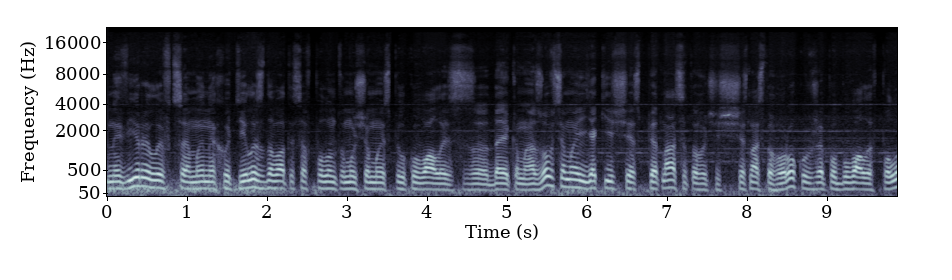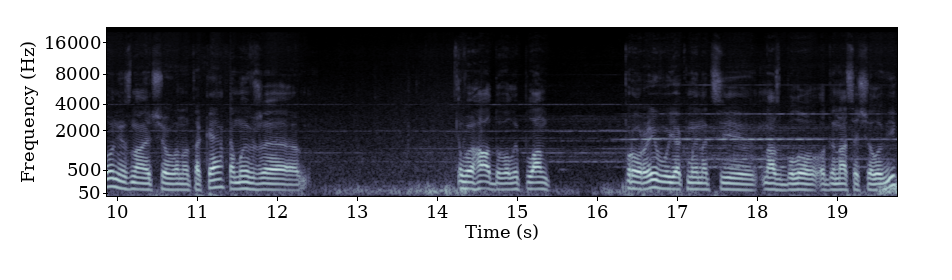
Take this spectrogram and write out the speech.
не вірили в це. Ми не хотіли здаватися в полон, тому що ми спілкувалися з деякими азовцями, які ще з 15-го чи 16-го року вже побували в полоні, знають, що воно таке. Ми вже вигадували план прориву, як ми на ці нас було 11 чоловік.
